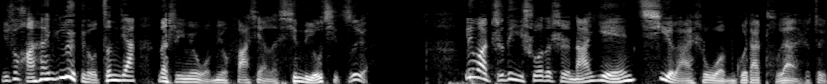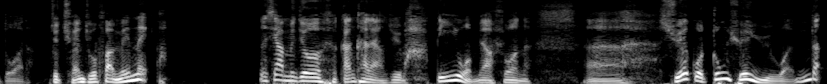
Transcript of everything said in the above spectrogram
你说好像略有增加，那是因为我们又发现了新的油气资源。另外值得一说的是，拿页岩气来说，我们国家储量也是最多的，就全球范围内啊。那下面就感慨两句吧。第一，我们要说呢，呃，学过中学语文的，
